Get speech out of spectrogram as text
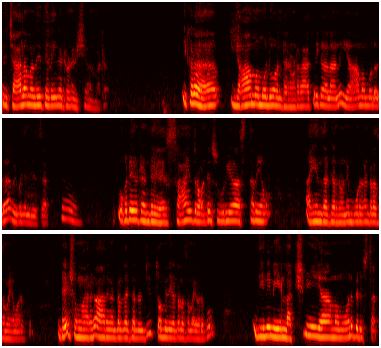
ఇది చాలామంది తెలియనటువంటి విషయం అనమాట ఇక్కడ యామములు అంటారు అనమాట రాత్రి కాలాన్ని యామములుగా విభజన చేశారు. ఒకటేమిటంటే సాయంత్రం అంటే సూర్యాస్తమయం అయిన దగ్గర నుండి మూడు గంటల సమయం వరకు. అంటే సుమారుగా ఆరు గంటల దగ్గర నుంచి తొమ్మిది గంటల సమయం వరకు దీనిని లక్ష్మీయామము అని పిలుస్తారు.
